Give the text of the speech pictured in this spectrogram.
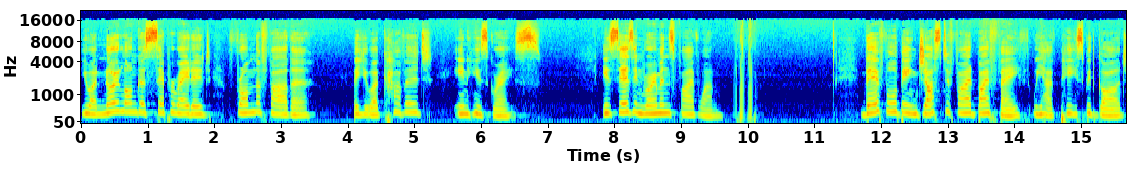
you are no longer separated from the Father, but you are covered in his grace. It says in Romans 5:1 Therefore being justified by faith we have peace with God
